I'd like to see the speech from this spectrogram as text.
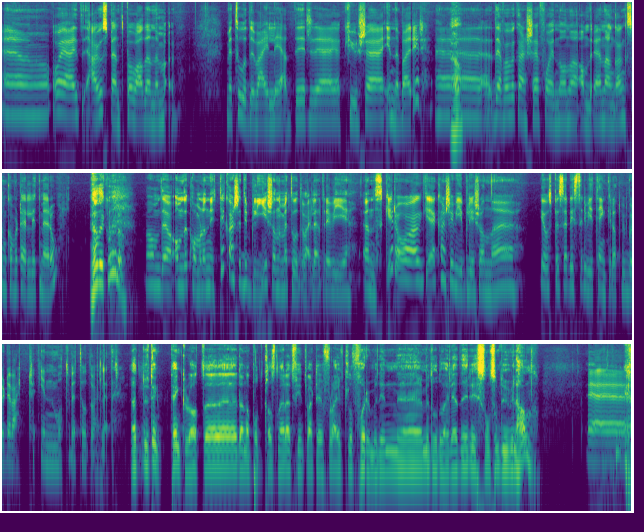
Eh, og jeg er jo spent på hva denne metodeveilederkurset innebærer. Eh, Det får vi kanskje få inn noen andre en annen gang som kan fortelle litt mer om. ja, det kan vi da. Om det, om det kommer noe nyttig. Kanskje de blir sånne metodeveiledere vi ønsker, og kanskje vi blir sånne jobbspesialister vi tenker at vi burde vært inn mot metodeveileder. Ja, du tenk, tenker du at uh, denne podkasten er et fint verktøy for deg til å forme din uh, metodeveileder sånn som du vil ha den? Eh,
